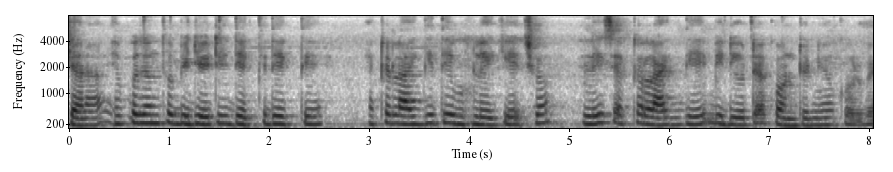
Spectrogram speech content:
যারা এ পর্যন্ত ভিডিওটি দেখতে দেখতে একটা লাইক দিতে ভুলে গিয়েছ প্লিজ একটা লাইক দিয়ে ভিডিওটা কন্টিনিউ করবে।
